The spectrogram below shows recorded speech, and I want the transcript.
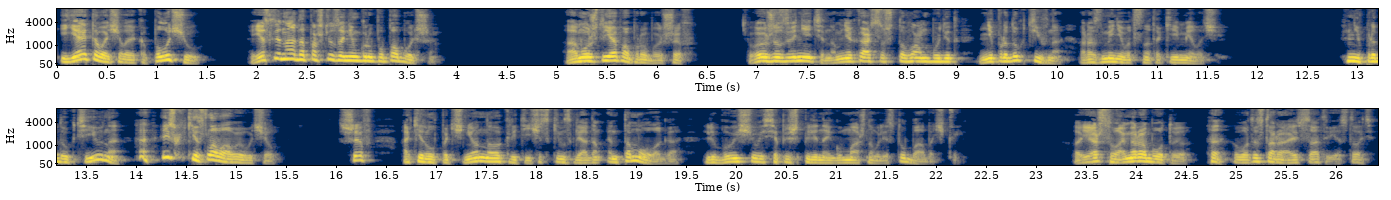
И я этого человека получу. Если надо, пошлю за ним группу побольше. А может, я попробую, шеф? Вы уже извините, но мне кажется, что вам будет непродуктивно размениваться на такие мелочи. Непродуктивно? Ха, ишь, какие слова выучил. Шеф окинул подчиненного критическим взглядом энтомолога, любующегося пришпиленной бумажному листу бабочкой. «А я ж с вами работаю, Ха, вот и стараюсь соответствовать».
